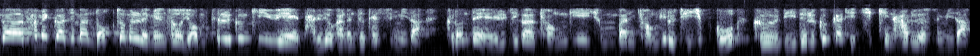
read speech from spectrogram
NC가 3회까지만 넉 점을 내면서 연패를 끊기 위해 달려가는 듯 했습니다. 그런데 LG가 경기 중반 경기를 뒤집고 그 리드를 끝까지 지킨 하루였습니다.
